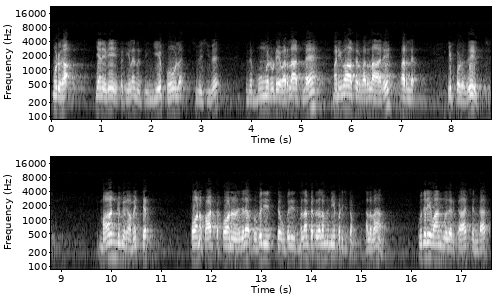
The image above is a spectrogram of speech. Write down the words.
முருகா எனவே பார்த்தீங்களா நான் இங்கேயே போகல. சிவ சிவ. இந்த மூவருடைய வரலாற்றுல மணிவாசர் வரலாறு வரல. இப்பொழுது மாண்புமிகு அமைச்சர் போன பாட்டு போன இதில் உபதேச உபதேசம் எல்லாம் பெற்றதெல்லாம் நீ படிச்சிட்டோம். அல்லவா? குதிரை வாங்குவதற்காக சென்றார்.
